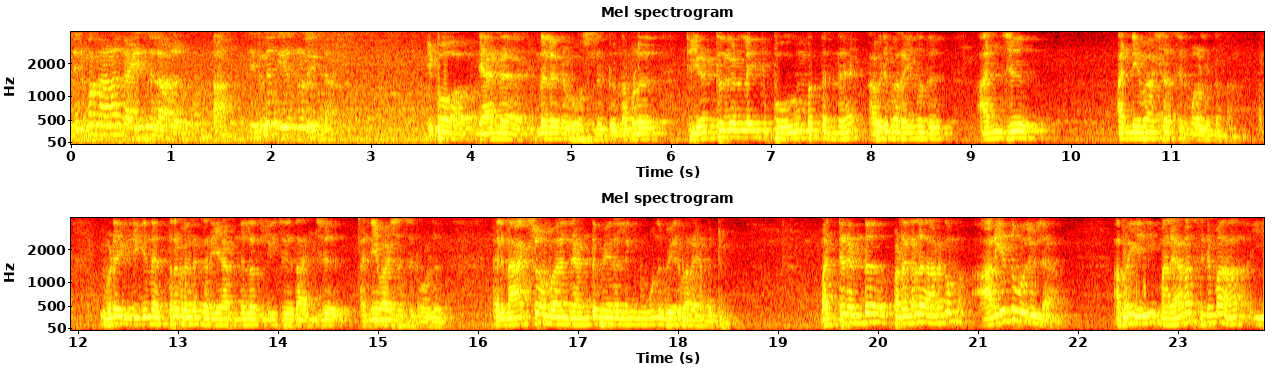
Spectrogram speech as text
സിനിമ കാണാൻ ആളുകൾ. സിനിമ ഇപ്പോ ഞാൻ ഇന്നലെ ഒരു പോസ്റ്റിലിട്ടു. നമ്മൾ തിയേറ്ററുകളിലേക്ക് പോകുമ്പോൾ തന്നെ അവർ പറയുന്നത് അഞ്ച് അന്യഭാഷാ സിനിമകളുണ്ടെന്നാണ്. ഇവിടെ ഇരിക്കുന്ന എത്ര പേർക്ക് അറിയാം? ഇന്നലെ റിലീസ് ചെയ്ത അഞ്ച് അന്യഭാഷാ സിനിമകൾ അതിൽ മാക്സിമം പോയാൽ രണ്ട് പേര് അല്ലെങ്കിൽ മൂന്ന് പേര് പറയാൻ പറ്റും. മറ്റു രണ്ട് പടങ്ങൾ ആർക്കും അറിയത്ത് പോലുമില്ല. അപ്പൊ ഈ മലയാള സിനിമ ഈ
